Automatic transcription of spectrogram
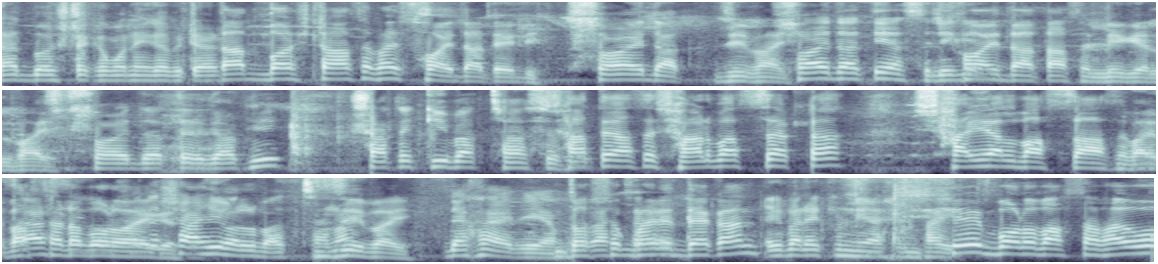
দাঁত বয়সটা কেমন এই গাভিটার? দাঁত বয়সটা আছে ভাই ছয় দাঁত এডি ছয় দাঁত। জি ভাই। ছয় দাঁতই আছে ছয় দাঁত আছে লিগেল ভাই। ছয় দাঁতের গাভি। সাথে কি বাচ্চা আছে? সাথে আছে ষাড় বাচ্চা একটা সাইয়াল বাচ্চা আছে ভাই বাচ্চাটা বড় হয়ে গেছে। শাহিওয়াল বাচ্চা জি ভাই। দেখায় দিই। দর্শক ভাইরে দেখান। এবার একটু নিয়ে আসেন ভাই। সে বড় বাচ্চা ভাই ও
